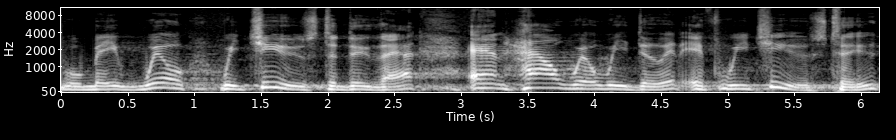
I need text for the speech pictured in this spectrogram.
will be will we choose to do that? And how will we do it if we choose to?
